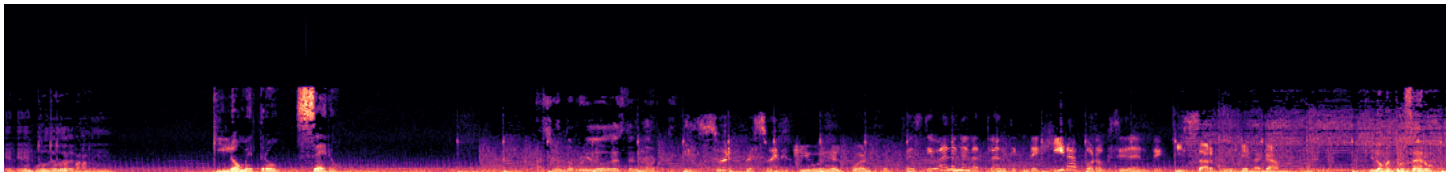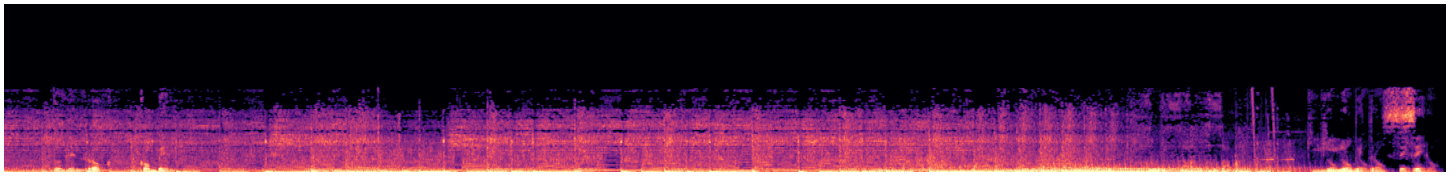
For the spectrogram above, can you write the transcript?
El punto de partida. Kilómetro cero. Haciendo ruido desde el norte. El sur resuena. Chivo en el puerto. Festival en el Atlántico. De gira por Occidente. Y Zarpe en la gama. Kilómetro cero. Donde el rock converge. Kilómetro cero.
